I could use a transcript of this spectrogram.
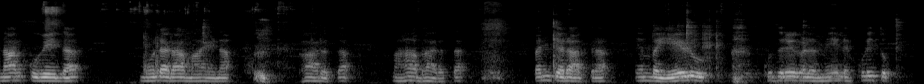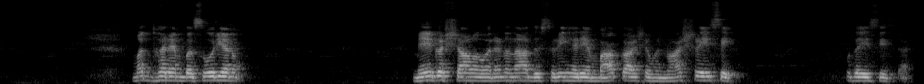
ನಾಲ್ಕು ವೇದ, ಮೂಲ ರಾಮಾಯಣ, ಭಾರತ ಮಹಾಭಾರತ, ಪಂಚರಾತ್ರ ಎಂಬ ಏಳು ಕುದುರೆಗಳ ಮೇಲೆ ಕುಳಿತು. ಮಧ್ವರೆಂಬ ಸೂರ್ಯನು ಮೇಘಶ್ಯಾಮ ವರ್ಣನಾದ ಶ್ರೀಹರಿ ಎಂಬ ಆಕಾಶವನ್ನು ಆಶ್ರಯಿಸಿ ಉದಯಿಸಿದ್ದಾರೆ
